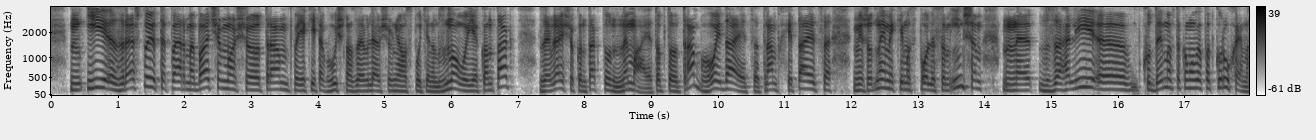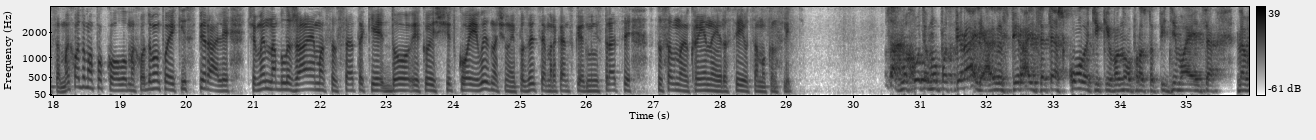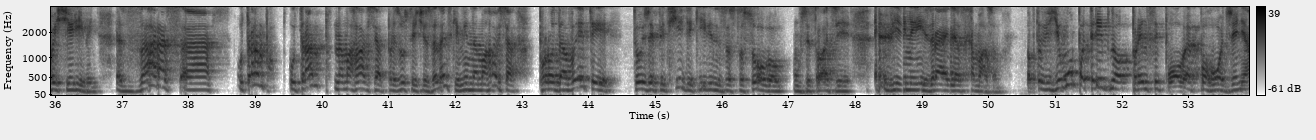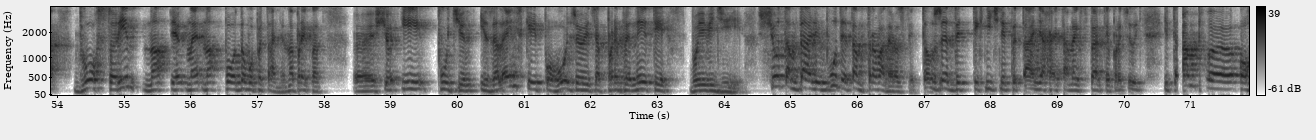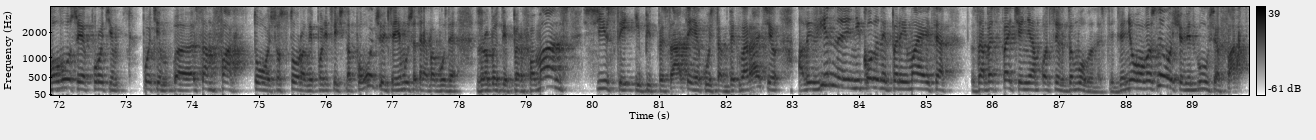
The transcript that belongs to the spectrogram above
і зрештою, тепер ми бачимо, що Трамп, який так гучно заявляв, що в нього з Путіним знову є контакт, заявляє, що контакту немає. Тобто Трамп гойдається, Трамп хитається між одним якимось полюсом іншим. Е, Взагалі, е, куди ми в такому випадку рухаємося? Ми ходимо по колу, ми ходимо по якійсь спіралі. Чи ми наближаємося все-таки до якоїсь чіткої визначеної позиції американської адміністрації стосовно України і Росії у цьому конфлікті? Так, ми ходимо по спіралі, але спіраль це теж коло, тільки воно просто піднімається на вищий рівень. Зараз е, у Трампа. У Трамп намагався при зустрічі з Зеленським, він намагався продавити той же підхід, який він застосовував у ситуації війни Ізраїля з Хамасом. Тобто йому потрібно принципове погодження двох сторін на, як- на, на по одному питанню. Наприклад, е, що і Путін, і Зеленський погоджуються припинити бойові дії. Що там далі буде, там трава не росте. То вже технічні питання, хай там експерти працюють. І Трамп е, оголошує потім, потім е, сам факт того, що сторони політично погоджуються, йому ще треба буде зробити перформанс, сісти і підписати якусь там декларацію. Але він е, ніколи не переймається забезпеченням оцих домовленостей. Для нього важливо, що відбувся факт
